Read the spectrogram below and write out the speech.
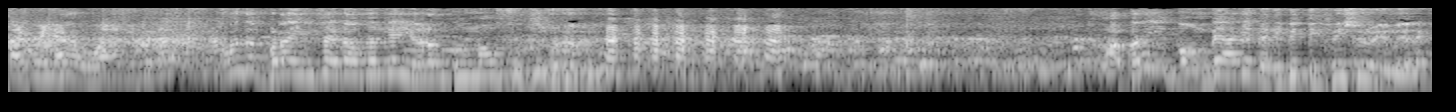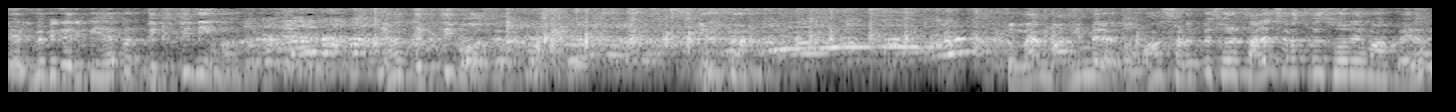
Like, we never wanted to do that. कौन सा बड़ा इनसाइड ऑफ़र क्या यूरोप घूमाओ और पता ये बॉम्बे आके गरीबी दिखनी शुरू हुई मुझे। दिल्ली में भी गरीबी है, पर दिखती नहीं वहाँ। यहाँ दिखती बहुत है। तो मैं माही में रहता हूँ। वहाँ सड़क पे सो रहे, सारे सड़क पे सो रहे हैं वहाँ पे। यार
